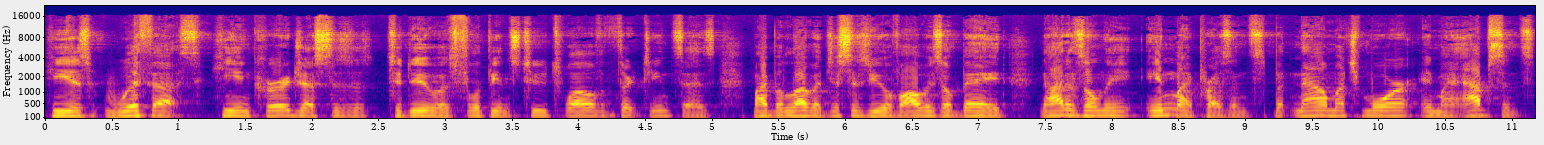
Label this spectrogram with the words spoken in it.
he is with us. He encourages us to do as Philippians 2 12 and 13 says, My beloved, just as you have always obeyed, not as only in my presence, but now much more in my absence,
